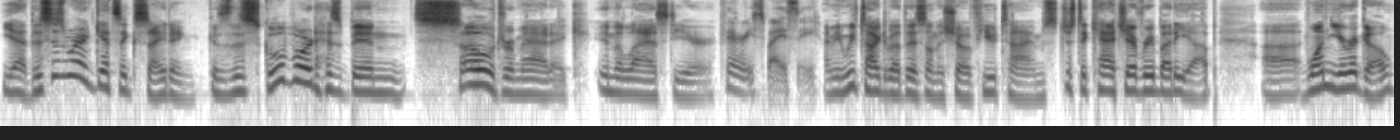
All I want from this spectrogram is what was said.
Yeah, this is where it gets exciting because the school board has been so dramatic in the last year. Very spicy. I mean, we've talked about this on the show a few times just to catch everybody up. Uh, one year ago,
